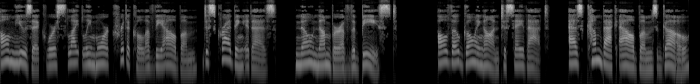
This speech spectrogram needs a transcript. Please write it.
AllMusic were slightly more critical of the album, describing it as, "...no number of the beast", although going on to say that, as comeback albums go,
